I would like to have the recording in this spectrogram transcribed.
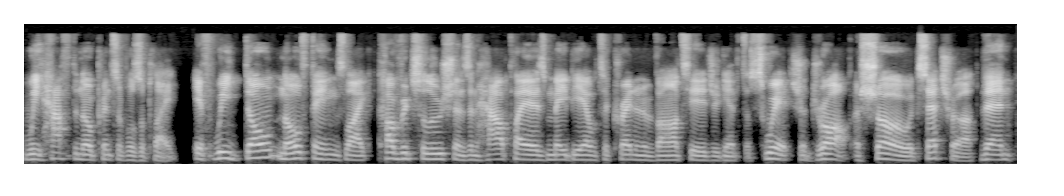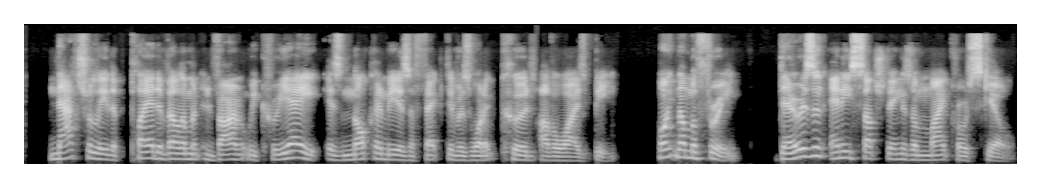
we have to know principles of play. If we don't know things like coverage solutions and how players may be able to create an advantage against a switch, a drop, a show, etc., then naturally the player development environment we create is not going to be as effective as what it could otherwise be. Point number three there isn't any such thing as a micro skill.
